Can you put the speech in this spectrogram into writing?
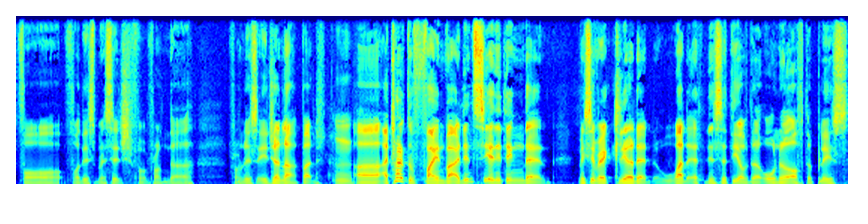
for for this message for, from the from this agent lah. But Mm. uh, I tried to find, but I didn't see anything that makes it very clear that what ethnicity of the owner of the place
